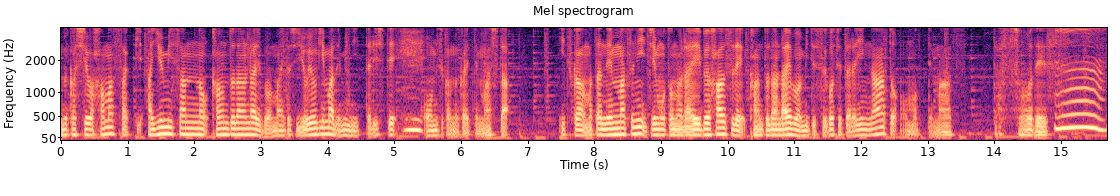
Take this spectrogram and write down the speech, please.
昔は浜崎あゆみさんのカウントダウンライブを毎年代々木まで見に行ったりして大晦日を迎えてましたいつかはまた年末に地元のライブハウスでカウントダウンライブを見て過ごせたらいいなと思ってます。だそうです、うん。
